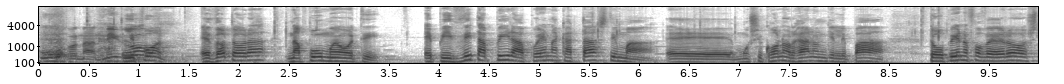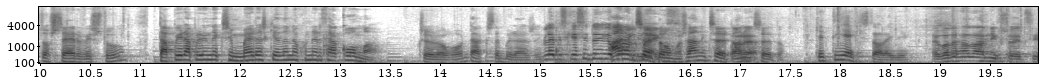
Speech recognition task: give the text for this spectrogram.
Λοιπόν, ανοίγω. Λοιπόν, εδώ τώρα να πούμε ότι επειδή τα πήρα από ένα κατάστημα ε, μουσικών οργάνων κλπ. Το οποίο είναι φοβερό στο σερβις του. Τα πήρα πριν 6 μέρες και δεν έχουν έρθει ακόμα. Ξέρω εγώ, εντάξει, δεν πειράζει. Βλέπεις και εσύ το ίδιο Άνοιξε πρόβλημα. το έχεις. όμως, άνοιξε το, Ωραία. άνοιξε το. Και τι έχεις τώρα εκεί; Εγώ δεν θα το ανοίξω έτσι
